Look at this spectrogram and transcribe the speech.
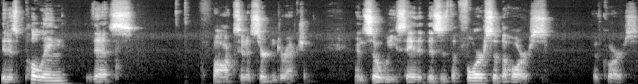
that is pulling this box in a certain direction. And so we say that this is the force of the horse, of course.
